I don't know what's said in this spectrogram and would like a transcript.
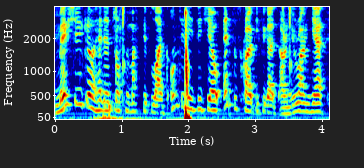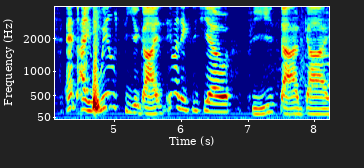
make sure you go ahead and drop a massive like on today's video and subscribe if you guys are new around here. And i will see you guys in my next video. Peace out guys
